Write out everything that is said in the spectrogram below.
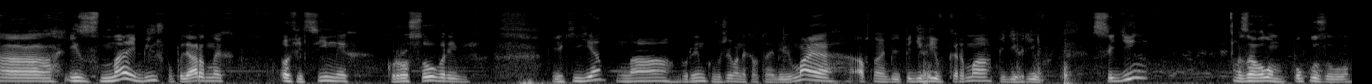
е, із найбільш популярних офіційних кросоверів, які є на ринку вживаних автомобілів. Має автомобіль підігрів керма, підігрів сидінь. Загалом по кузову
